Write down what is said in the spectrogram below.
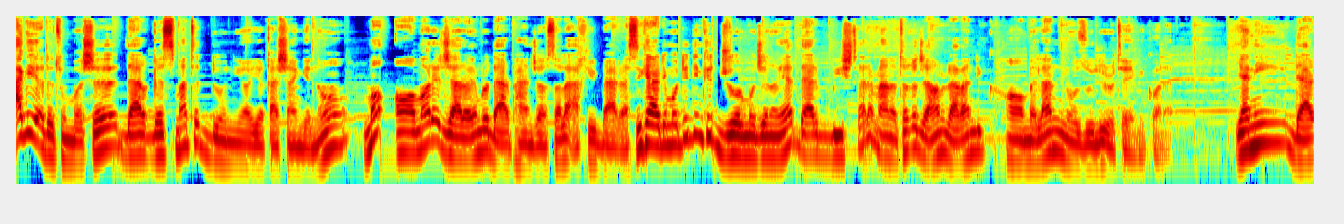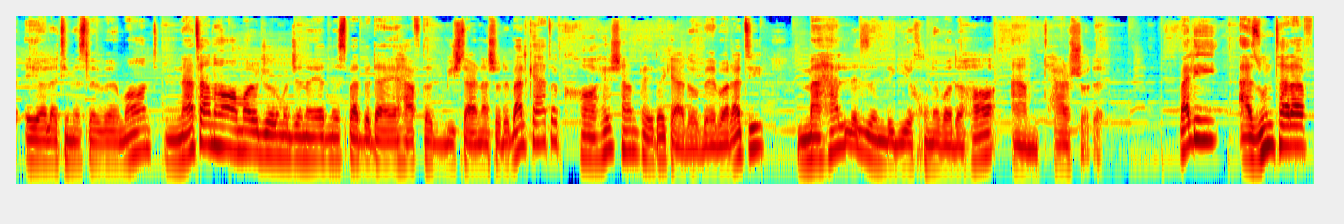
اگه یادتون باشه در قسمت دنیای قشنگ نو ما آمار جرایم رو در 50 سال اخیر بررسی کردیم و دیدیم که جرم و جنایت در بیشتر مناطق جهان روندی کاملا نزولی رو طی می‌کنه. یعنی در ایالتی مثل ورمانت نه تنها آمار جرم و جنایت نسبت به دهه هفتاد بیشتر نشده بلکه حتی کاهش هم پیدا کرده و به عبارتی محل زندگی خانواده ها امتر شده. ولی از اون طرف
